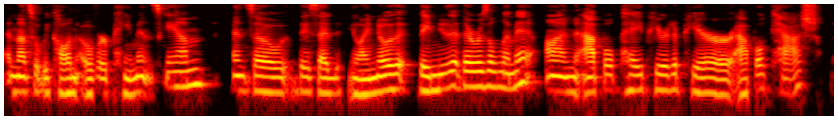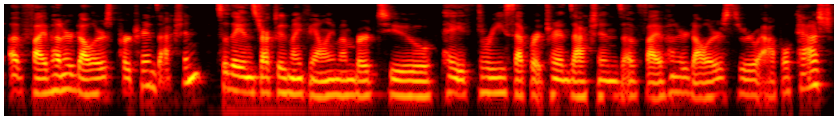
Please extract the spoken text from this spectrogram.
And that's what we call an overpayment scam. And so they said, you know, I know that they knew that there was a limit on Apple Pay peer to peer or Apple Cash of $500 per transaction. So they instructed my family member to pay three separate transactions of $500 through Apple Cash.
